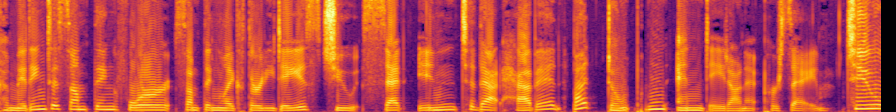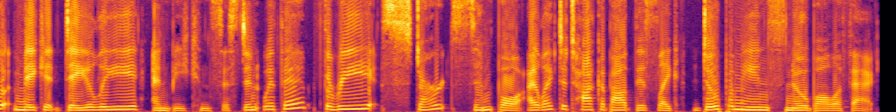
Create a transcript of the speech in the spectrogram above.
committing to something for something like 30 days to set into that habit, but don't put an end date on it per se. Two, make it daily and be consistent with it. Three, start simple. I like to talk about this like dopamine snowball effect.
